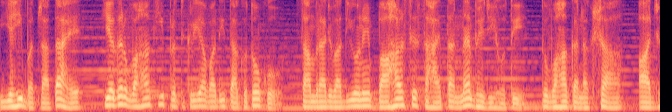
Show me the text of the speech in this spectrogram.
यही बतलाता है कि अगर वहाँ की प्रतिक्रियावादी ताकतों को साम्राज्यवादियों ने बाहर से सहायता न भेजी होती तो वहाँ का नक्शा आज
